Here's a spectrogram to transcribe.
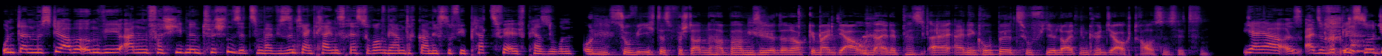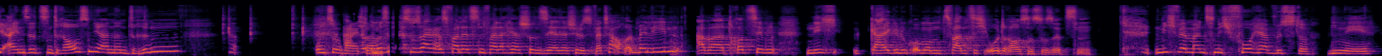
Und dann müsst ihr aber irgendwie an verschiedenen Tischen sitzen, weil wir sind ja ein kleines Restaurant, wir haben doch gar nicht so viel Platz für elf Personen. Und so wie ich das verstanden habe, haben sie dann auch gemeint, ja, und eine, Pers äh, eine Gruppe zu vier Leuten könnt ihr auch draußen sitzen. Ja, ja, also wirklich so, die einen sitzen draußen, die anderen drinnen und so Also, weiter. ich muss dazu sagen, es war letzten Freitag ja schon sehr, sehr schönes Wetter auch in Berlin, aber trotzdem nicht geil genug, um um 20 Uhr draußen zu sitzen. nicht, wenn man es nicht vorher wüsste. Nee.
